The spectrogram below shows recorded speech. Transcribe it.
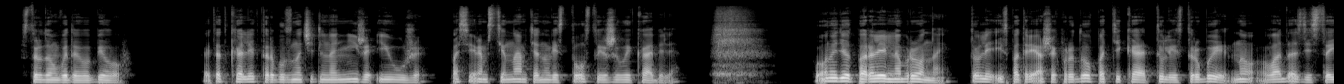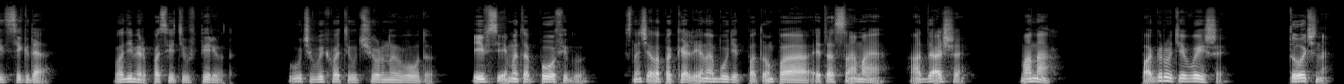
– с трудом выдавил Белов. Этот коллектор был значительно ниже и уже. По серым стенам тянулись толстые жилы кабеля. Он идёт параллельно Бронной. То ли из потрясших прудов подтекает, то ли из трубы, но вода здесь стоит всегда. Владимир посветил вперёд. Луч выхватил чёрную воду. И всем это пофигу. Сначала по колено будет, потом по это самое, а дальше монах. По грудь и выше. Точно.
